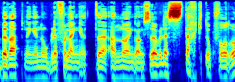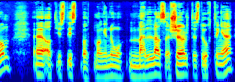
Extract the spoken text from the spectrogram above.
bevæpningen nå ble forlenget enda en gang. Så da vil jeg sterkt oppfordre om at Justisdepartementet Justisdepartementet nå melder seg sjøl til Stortinget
